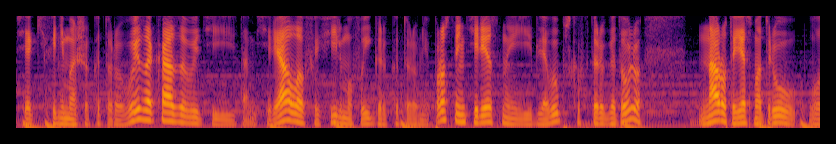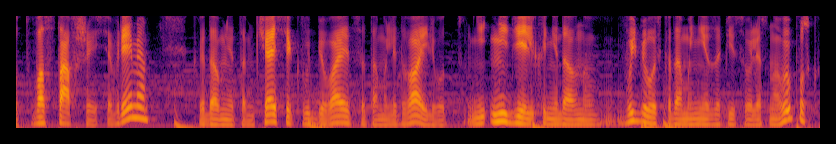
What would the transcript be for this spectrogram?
всяких анимешек, которые вы заказываете, и там сериалов, и фильмов, и игр, которые мне просто интересны, и для выпусков, которые готовлю. Наруто я смотрю вот в оставшееся время, когда у меня там часик выбивается, там или два, или вот не- неделька недавно выбилась, когда мы не записывали основной выпуск,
